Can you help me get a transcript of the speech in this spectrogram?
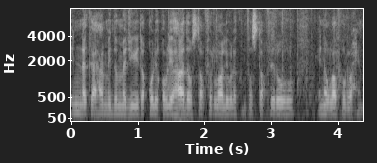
انك حميد مجيد أقول قولي هذا واستغفر الله لي ولكم فاستغفروه انه غفور رحيم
